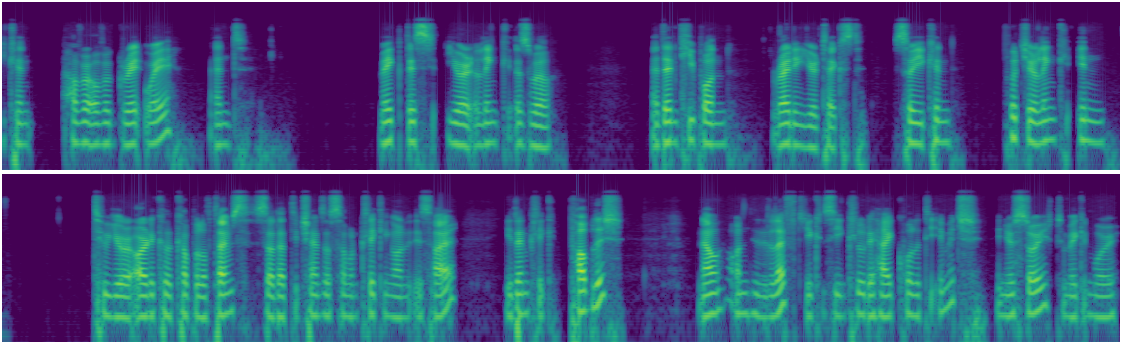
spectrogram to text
you can hover over great way and make this your link as well. And then keep on writing your text. So you can put your link in to your article a couple of times so that the chance of someone clicking on it is higher. You then click publish. Now on the left, you can see include a high quality image in your story to make it more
